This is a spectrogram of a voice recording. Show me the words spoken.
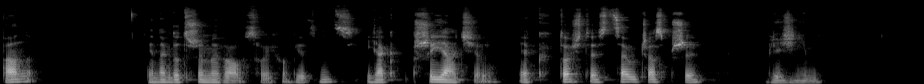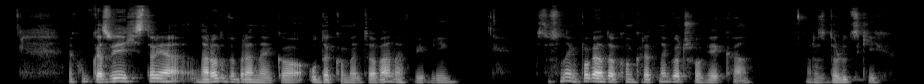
Pan jednak dotrzymywał swoich obietnic jak przyjaciel, jak ktoś, kto jest cały czas przy bliźnim. Jak ukazuje historia narodu wybranego, udokumentowana w Biblii, stosunek Boga do konkretnego człowieka oraz do ludzkich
